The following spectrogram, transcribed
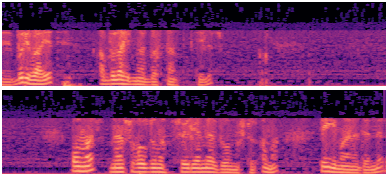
E, bu rivayet Abdullah İbn Abbas'tan gelir. Onlar mensuh olduğunu söyleyenler de olmuştur ama ey iman edenler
